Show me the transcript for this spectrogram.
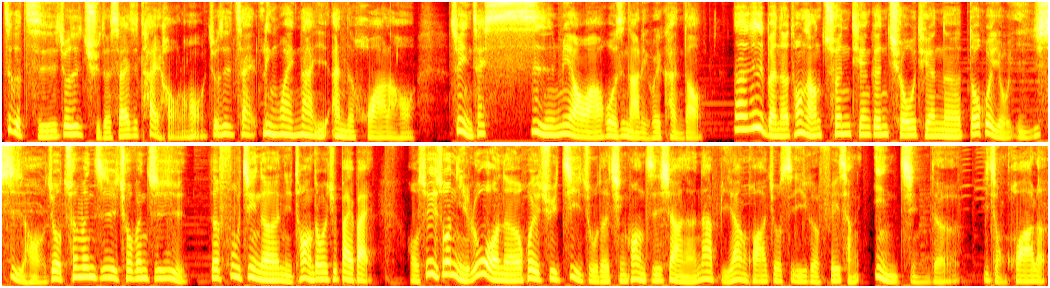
这个词，就是取得实在是太好了哈，就是在另外那一岸的花了哈。所以你在寺庙啊，或者是哪里会看到？那日本呢，通常春天跟秋天呢都会有仪式哈，就春分之日、秋分之日的附近呢，你通常都会去拜拜哦。所以说，你如果呢会去祭祖的情况之下呢，那彼岸花就是一个非常应景的一种花了。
